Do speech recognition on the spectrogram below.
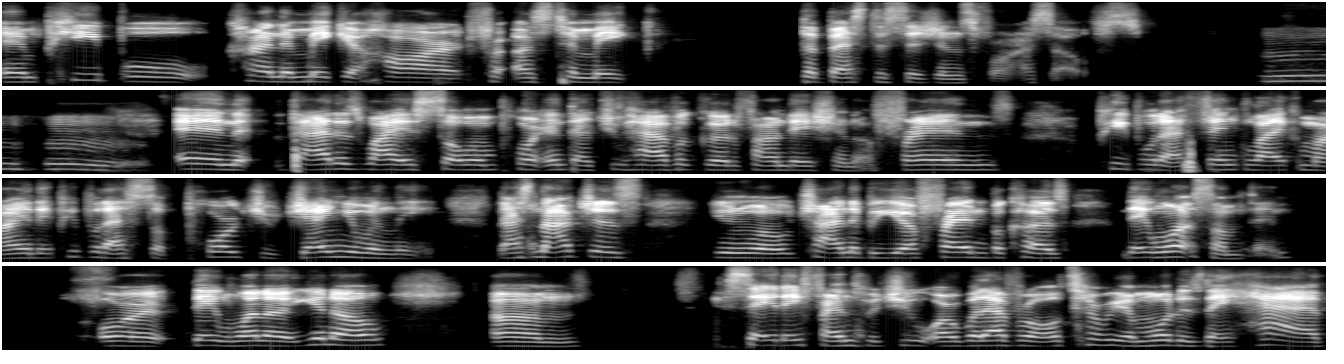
and people kind of make it hard for us to make the best decisions for ourselves. Mm-hmm. And that is why it's so important that you have a good foundation of friends, people that think like minded, people that support you genuinely. That's not just, you know, trying to be your friend because they want something or they want to, you know, um, say they friends with you or whatever ulterior motives they have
